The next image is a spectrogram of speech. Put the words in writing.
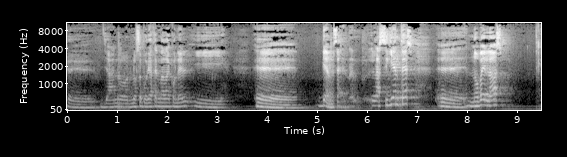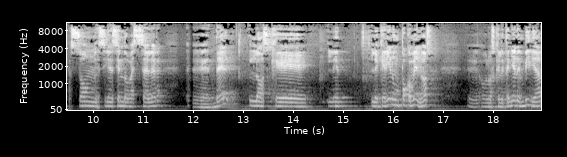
ya no, no se podía hacer nada con él y eh, bien, las siguientes eh, novelas son, siguen siendo bestseller eh, de él. Los que le, querían un poco menos, eh, o los que le tenían envidia,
